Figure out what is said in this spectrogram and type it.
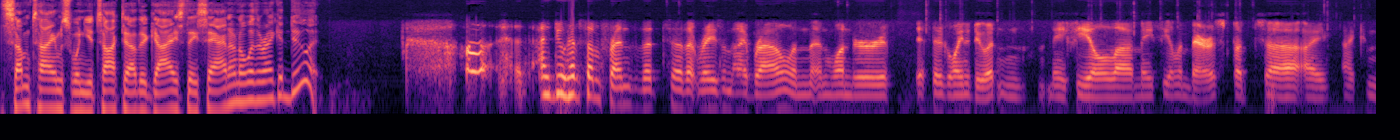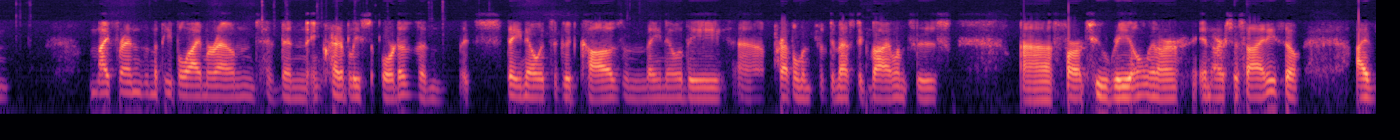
sometimes when you talk to other guys, they say, "I don't know whether I could do it." Uh, I do have some friends that uh, that raise an eyebrow and, and wonder if, if they're going to do it, and may feel uh, may feel embarrassed. But uh, I I can. My friends and the people I'm around have been incredibly supportive, and it's they know it's a good cause, and they know the uh, prevalence of domestic violence is uh, far too real in our in our society. So, I've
